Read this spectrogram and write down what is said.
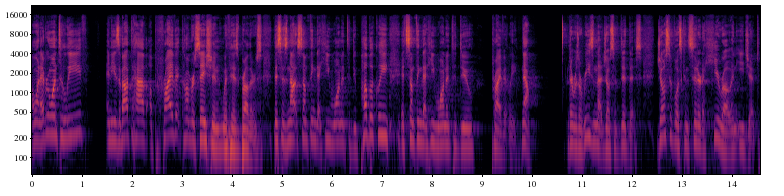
I want everyone to leave. And he's about to have a private conversation with his brothers. This is not something that he wanted to do publicly, it's something that he wanted to do privately. Now, there was a reason that Joseph did this. Joseph was considered a hero in Egypt.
